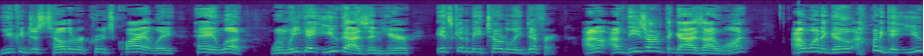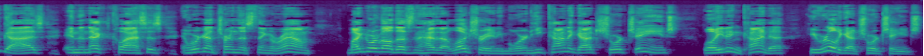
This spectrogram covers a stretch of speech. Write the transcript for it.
you can just tell the recruits quietly, "Hey, look, when we get you guys in here, it's going to be totally different. I don't I, these aren't the guys I want. I want to go I want to get you guys in the next classes and we're going to turn this thing around." Mike Norvell doesn't have that luxury anymore and he kind of got shortchanged. Well, he didn't kind of. He really got shortchanged.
